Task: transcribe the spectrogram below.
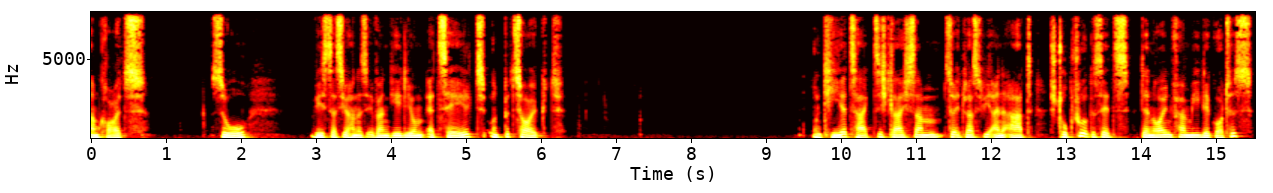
am Kreuz, so wie es das Johannesevangelium erzählt und bezeugt. Und hier zeigt sich gleichsam so etwas wie eine Art Strukturgesetz der neuen Familie Gottes,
